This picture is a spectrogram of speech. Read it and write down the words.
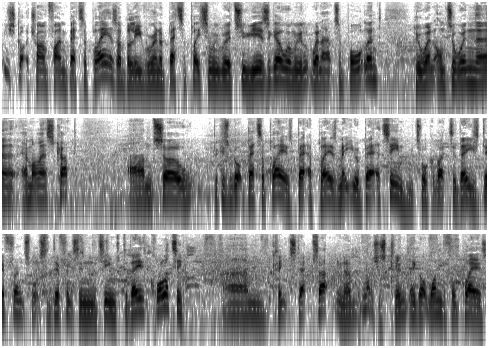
We just got to try and find better players. I believe we're in a better place than we were two years ago when we went out to Portland, who went on to win the MLS Cup. Um, so, because we've got better players, better players make you a better team. We talk about today's difference. What's the difference in the teams today? Quality. Um, Clint steps up, you know, but not just Clint, they've got wonderful players.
